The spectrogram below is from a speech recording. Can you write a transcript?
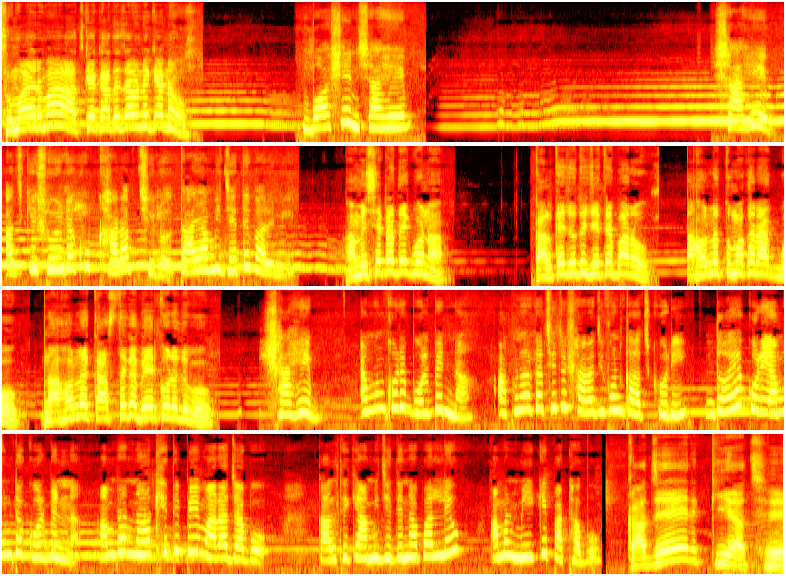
সুমায়ের মা আজকে কাজে যাওনি কেন? বসেন সাহেব। সাহেব আজকে শরীরটা খুব খারাপ ছিল তাই আমি যেতে পারিনি। আমি সেটা দেখব না। কালকে যদি যেতে পারো তাহলে তোমাকে রাখব। না হলে কাজ থেকে বের করে দেবো। সাহেব এমন করে বলবেন না। আপনার কাছে তো সারা জীবন কাজ করি। দয়া করে এমনটা করবেন না। আমরা না খেতে পেয়ে মারা যাব। কাল থেকে আমি যেতে না পারলেও আমার মেয়েকে পাঠাবো। কাজের কি আছে?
